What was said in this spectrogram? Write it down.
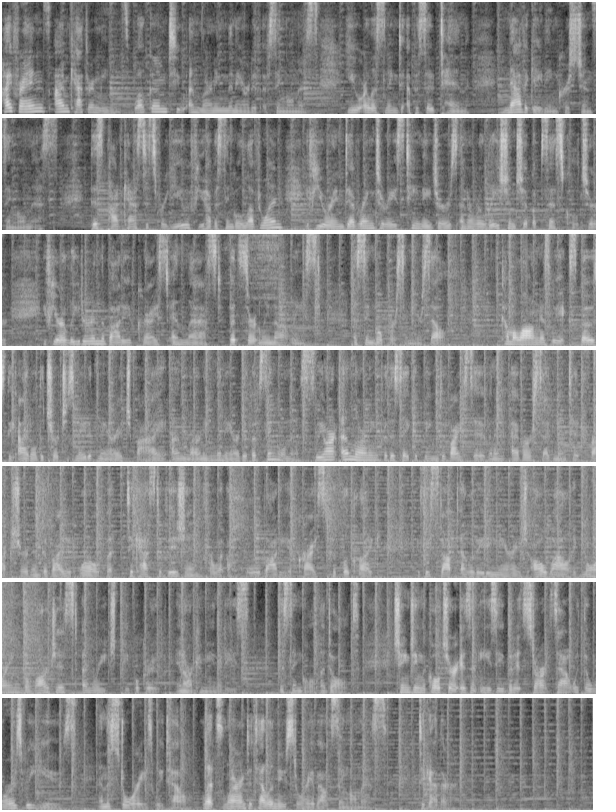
Hi, friends. I'm Kathryn Means. Welcome to Unlearning the Narrative of Singleness. You are listening to episode 10 Navigating Christian Singleness. This podcast is for you if you have a single loved one, if you are endeavoring to raise teenagers in a relationship obsessed culture, if you're a leader in the body of Christ, and last, but certainly not least, a single person yourself. Come along as we expose the idol the church has made of marriage by unlearning the narrative of singleness. We aren't unlearning for the sake of being divisive in an ever segmented, fractured, and divided world, but to cast a vision for what a whole body of Christ could look like if we stopped elevating marriage, all while ignoring the largest unreached people group in our communities the single adult. Changing the culture isn't easy, but it starts out with the words we use and the stories we tell. Let's learn to tell a new story about singleness together.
